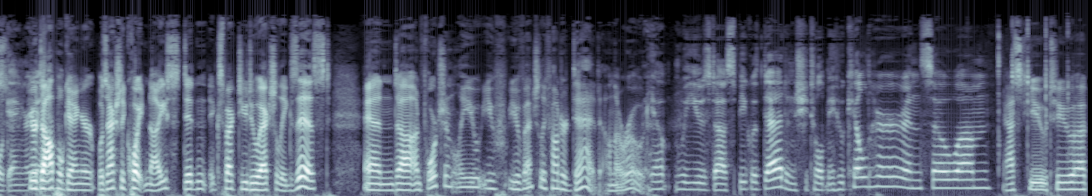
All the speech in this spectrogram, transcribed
doppelganger, your yeah. doppelganger was actually quite nice. Didn't expect you to actually exist, and uh, unfortunately, you, you you eventually found her dead on the road. Yep, we used uh, Speak with Dead, and she told me who killed her, and so um, Asked you to uh,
